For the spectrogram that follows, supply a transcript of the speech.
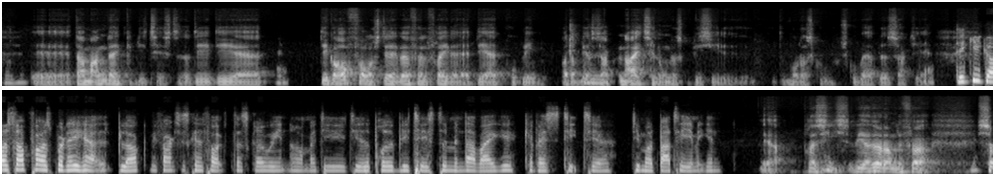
Mm-hmm. Øh, der er mange, der ikke kan blive testet, og det, det, er, det går op for os der i hvert fald fredag, at det er et problem, og der bliver mm. sagt nej til nogen, der skal blive, hvor der skulle, skulle være blevet sagt ja. ja. Det gik også op for os på det her blog. Vi faktisk havde folk, der skrev ind om, at de, de havde prøvet at blive testet, men der var ikke kapacitet til at, de måtte bare tage hjem igen. Ja, præcis. Vi har hørt om det før. Så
